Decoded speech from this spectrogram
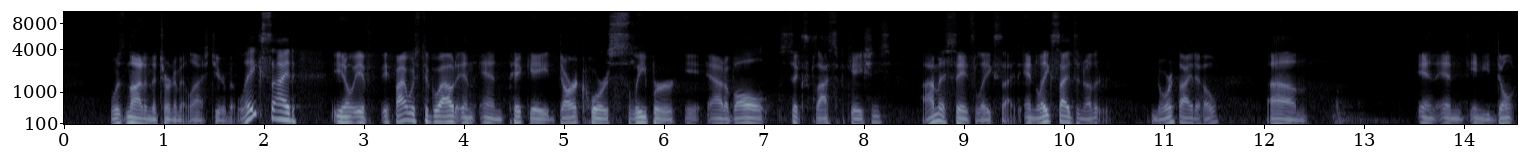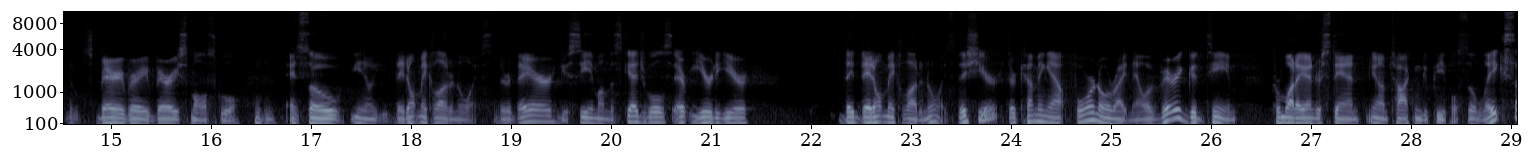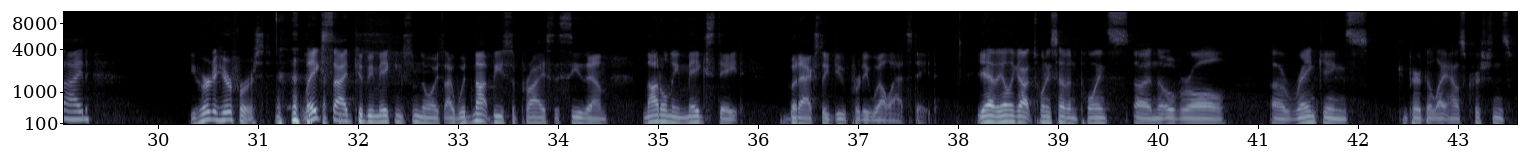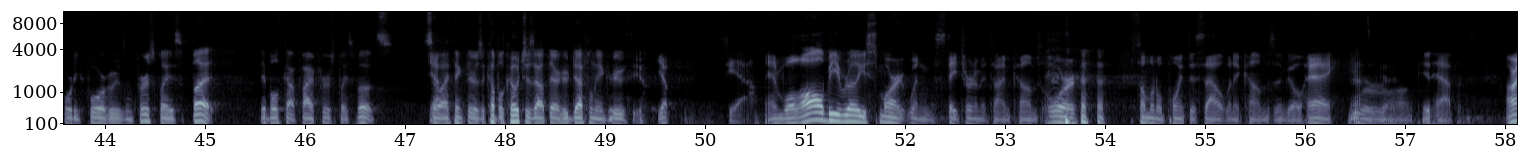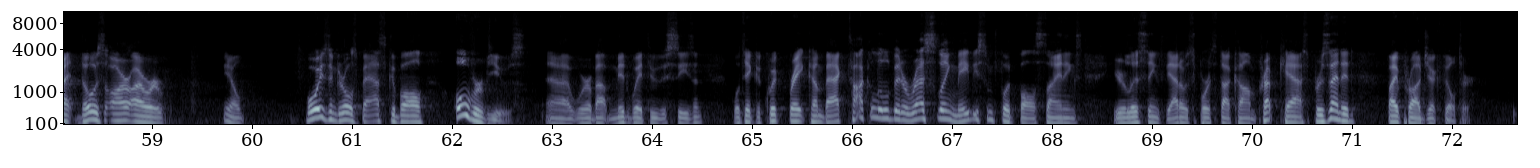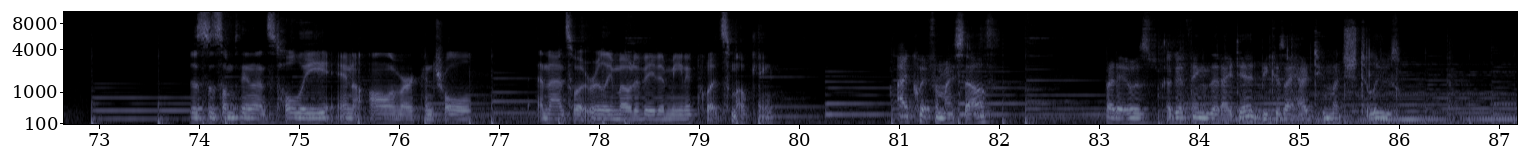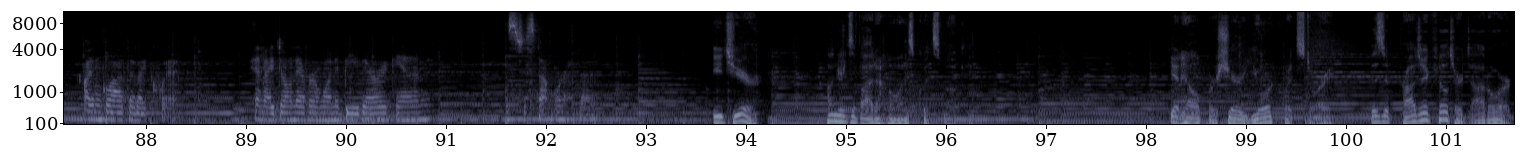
was not in the tournament last year. But Lakeside, you know, if if I was to go out and and pick a dark horse sleeper out of all six classifications, I'm going to say it's Lakeside. And Lakeside's another North Idaho. Um, and, and, and you don't it's very very very small school. And so you know they don't make a lot of noise. They're there you see them on the schedules every, year to year. They, they don't make a lot of noise. This year they're coming out 4-0 right now a very good team from what i understand you know i'm talking to people. So lakeside you heard it here first lakeside could be making some noise i would not be surprised to see them not only make state but actually do pretty well at state Yeah, they only got 27 points uh, in the overall uh, rankings compared to Lighthouse Christians 44, who was in first place, but they both got five first place votes. So Yeah. I think there's a couple coaches out there who definitely agree with you. Yep. Yeah. And we'll all be really smart when state tournament time comes, or someone will point this out when it comes and go, hey, you That's were okay. wrong. It happens. All right. Those are our, you know, boys and girls basketball overviews. Uh, we're about midway through the season. We'll take a quick break, come back, talk a little bit of wrestling, maybe some football signings. You're listening to the IdahoSports.com Prepcast presented by Project Filter. This is something that's totally in all of our control, and that's what really motivated me to quit smoking. I quit for myself, but it was a good thing that I did because I had too much to lose. I'm glad that I quit. And I don't ever want to be there again. It's just not worth it. Each year, hundreds of Idahoans quit smoking. Get help or share your quit story. Visit projectfilter.org.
